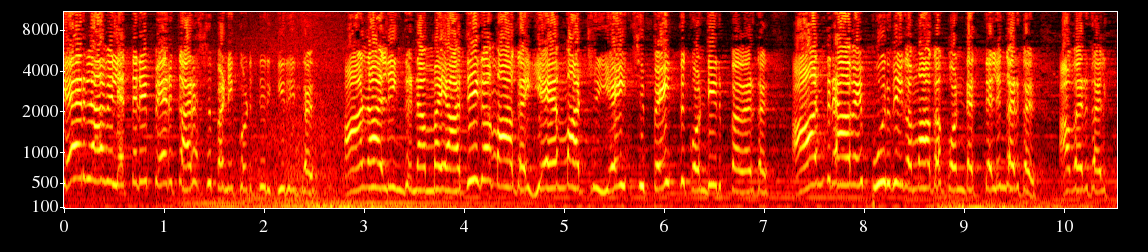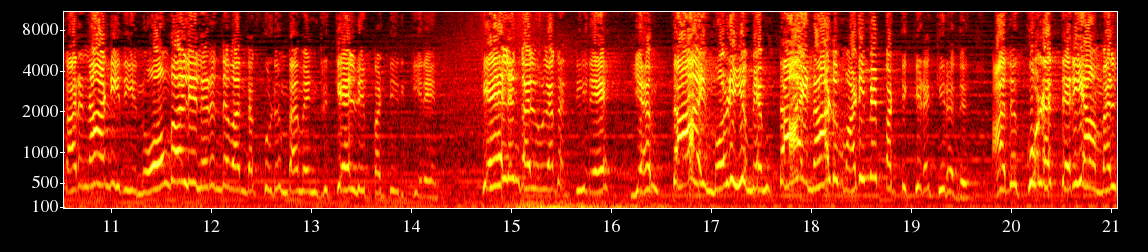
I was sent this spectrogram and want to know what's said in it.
கேரளாவில் எத்தனை பேருக்கு அரசு பணி கொடுத்திருக்கிறீர்கள்? ஆனால் இங்கு நம்மை அதிகமாக ஏமாற்றி எய்ச்சி பெய்த்து கொண்டிருப்பவர்கள் ஆந்திராவை பூர்வீகமாக கொண்ட தெலுங்கர்கள். அவர்கள் கருணாநிதியின் ஓங்கலில் இருந்து வந்த குடும்பம் என்று கேள்விப்பட்டிருக்கிறேன். கேளுங்கள் உலகத்தீரே எம் தா தாய் மொழியும் எம் தாய் நாடும் அடிமைப்பட்டு கிடக்கிறது. அது கூட தெரியாமல்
